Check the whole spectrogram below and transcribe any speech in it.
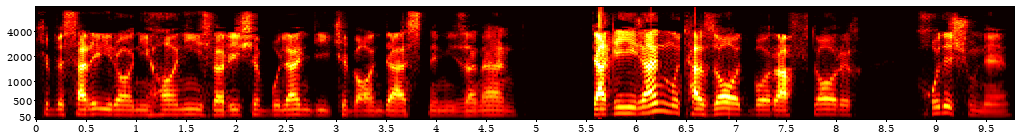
که به سر ایرانی ها نیست و ریش بلندی که به آن دست نمی‌زنند دقیقا متضاد با رفتار خودشونه.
